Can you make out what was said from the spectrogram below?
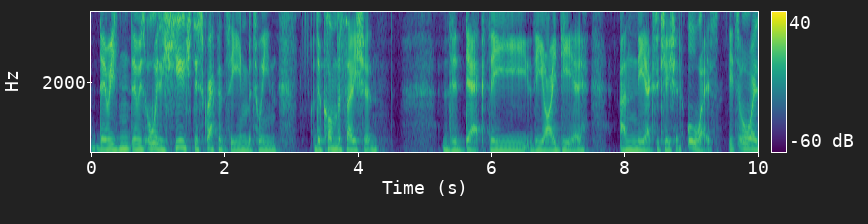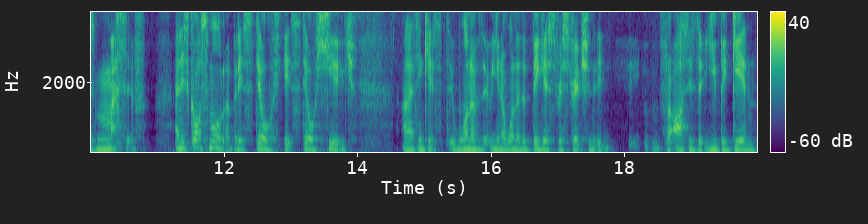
There is there is always a huge discrepancy in between the conversation, the deck, the the idea, and the execution. Always, it's always massive, and it's got smaller, but it's still it's still huge. And I think it's one of the you know one of the biggest restrictions for us is that you begin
